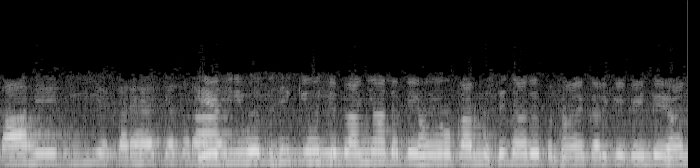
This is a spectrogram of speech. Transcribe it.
ਕਾਹੇ ਜੀ ਕਰਹਿ ਇਹ ਚਤਰਾਈ ਜੀਵੋ ਤੁਸੀਂ ਕਿਉਂ ਚਤਰਾਈਆਂ ਲੱਗੇ ਹੋਏ ਹੋ? ਕਰਨ ਸਿੱਧਾਂ ਦੇ ਪਠਾਏ ਕਰਕੇ ਕਹਿੰਦੇ ਹਨ।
